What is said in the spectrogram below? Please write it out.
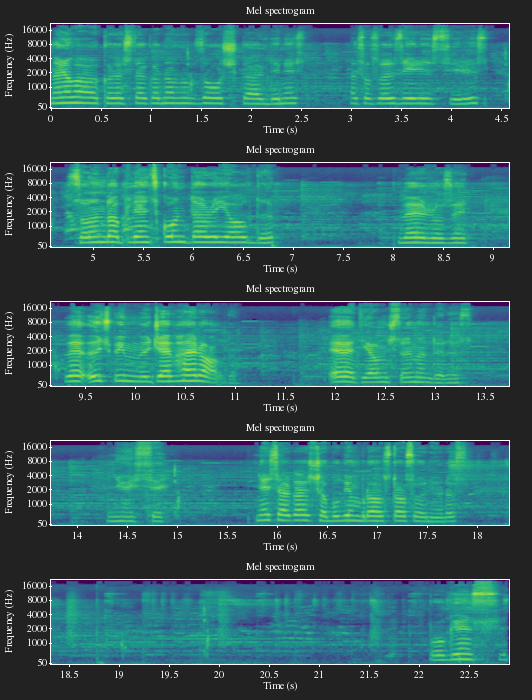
Merhaba arkadaşlar kanalımıza hoş geldiniz. Nasılsınız iyisiniz. Sonunda Plants Conder'ı aldı. Ve rozet ve 3000 mücevher aldı. Evet yanlış duymadınız. Neyse. Neyse arkadaşlar bugün Brawl Stars oynuyoruz. Bugün Sü-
